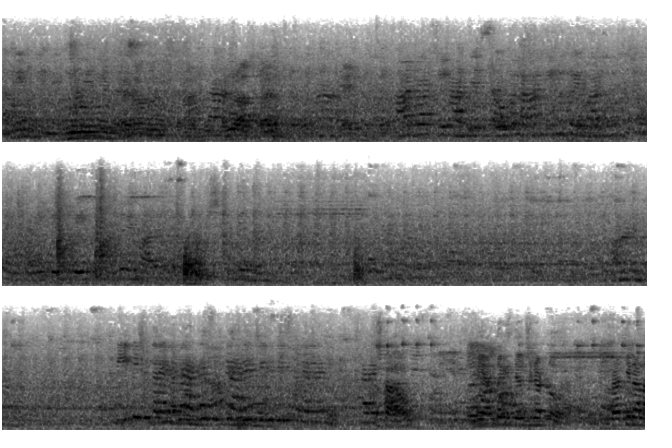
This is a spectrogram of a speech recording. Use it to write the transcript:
అవేం లేదు. నమస్కారం. మీ అందరికీ తెలిసినట్లు ప్రతి నెల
